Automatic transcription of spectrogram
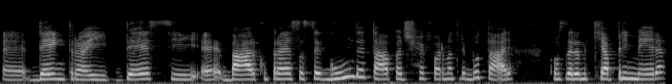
é, dentro aí desse é, barco para essa segunda etapa de reforma tributária, considerando que a primeira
